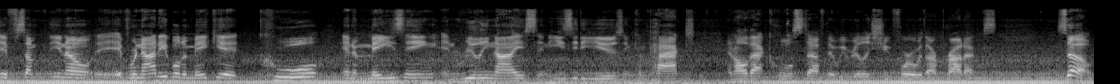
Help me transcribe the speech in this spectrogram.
if some, you know, if we're not able to make it cool and amazing and really nice and easy to use and compact and all that cool stuff that we really shoot for with our products. So,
